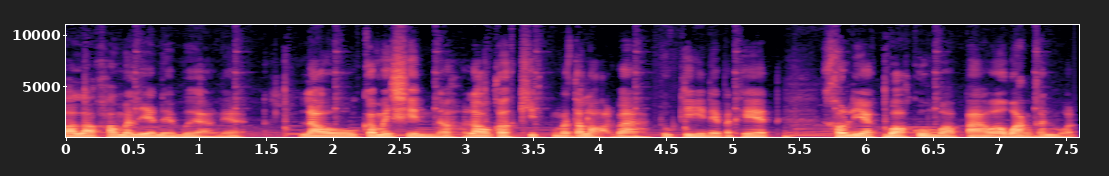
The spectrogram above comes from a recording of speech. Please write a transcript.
ตอนเราเข้ามาเรียนในเมืองเนี้ย เราก็ไม่ชินเนาะเราก็คิดมาตลอดว่าทุกที่ในประเทศเขาเรียกบ่อกุ้งบ่อปลาว่าวังกันหมด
